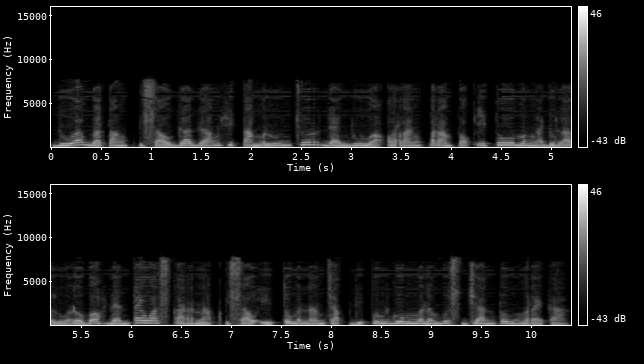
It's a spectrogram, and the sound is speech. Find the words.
Dua batang pisau gagang hitam meluncur dan dua orang perampok itu mengadu lalu roboh dan tewas karena pisau itu menancap di punggung menembus jantung mereka.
